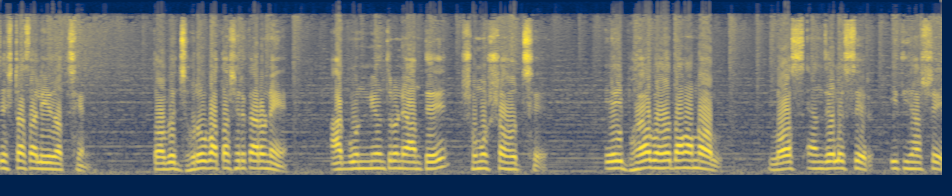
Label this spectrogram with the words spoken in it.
চেষ্টা চালিয়ে যাচ্ছেন। তবে ঝোড়ো বাতাসের কারণে আগুন নিয়ন্ত্রণে আনতে সমস্যা হচ্ছে। এই ভয়াবহ দামানল লস অ্যাঞ্জেলেসের ইতিহাসে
